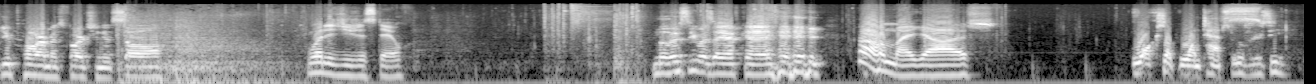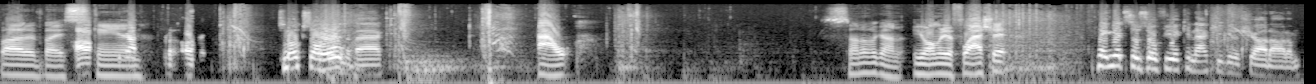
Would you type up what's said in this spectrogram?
you poor misfortunate soul. What did you just do? Melusi was AFK. Oh my gosh. Walks up one taps Lucy. Spotted by Uh, scan. Alright. Smoke's all in the back. Ow. Son of a gun. You want me to flash it? Hang it so Sophia can actually get a shot on him.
